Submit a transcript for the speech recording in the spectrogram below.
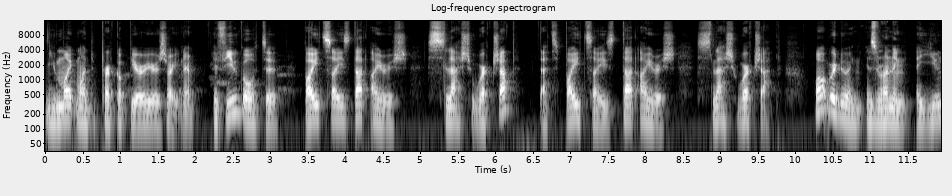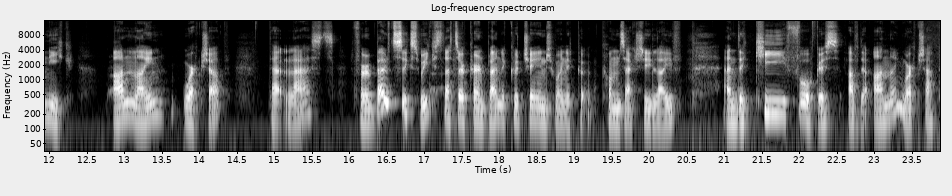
you might want to perk up your ears right now. If you go to bitesize.irish slash workshop, that's bitesize.irish slash workshop. What we're doing is running a unique online workshop that lasts for about six weeks. That's our current plan. It could change when it co- comes actually live. And the key focus of the online workshop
